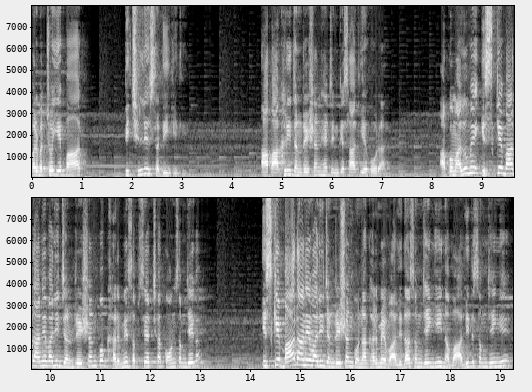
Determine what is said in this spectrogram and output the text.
पर बच्चों, ये बात पिछले सदी की थी। आप आखिरी जनरेशन है जिनके साथ ये हो रहा है। आपको मालूम है इसके बाद आने वाली जनरेशन को घर में सबसे अच्छा कौन समझेगा? इसके बाद आने वाली जनरेशन को ना घर में वालिदा समझेंगी, ना वालिद समझेंगे,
